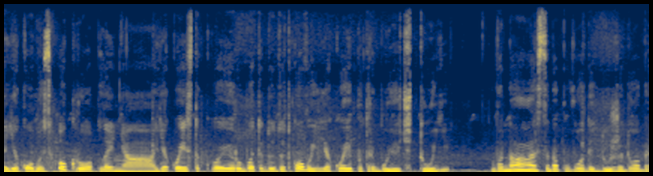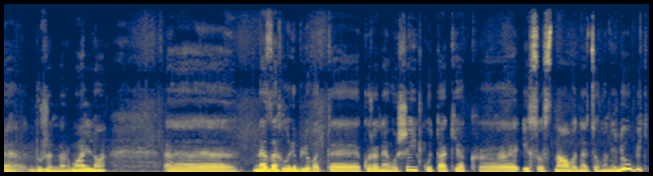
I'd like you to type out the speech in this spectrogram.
якогось окроплення, якоїсь такої роботи додаткової, якої потребують туї. Вона себе поводить дуже добре, дуже нормально. Е, Не заглиблювати кореневу шийку, так як е, і сосна вона цього не любить.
